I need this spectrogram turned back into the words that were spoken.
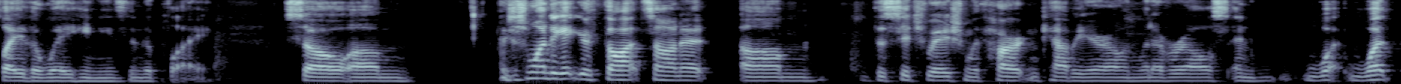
play the way he needs them to play. So um, I just wanted to get your thoughts on it. Um, the situation with Hart and Caballero and whatever else, and what what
